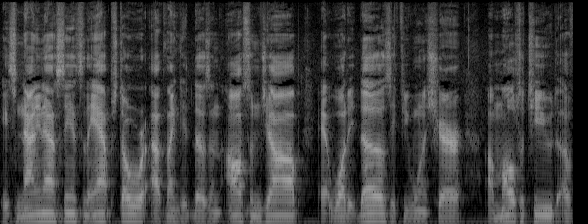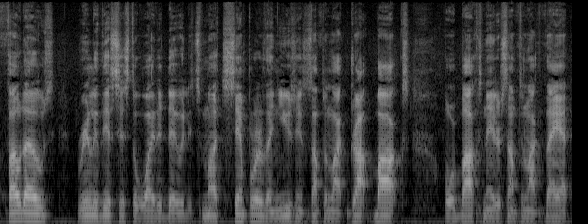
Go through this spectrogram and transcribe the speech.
It's 99 cents in the app store. I think it does an awesome job at what it does. If you want to share a multitude of photos, really this is the way to do it. It's much simpler than using something like Dropbox or BoxNet or something like that.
